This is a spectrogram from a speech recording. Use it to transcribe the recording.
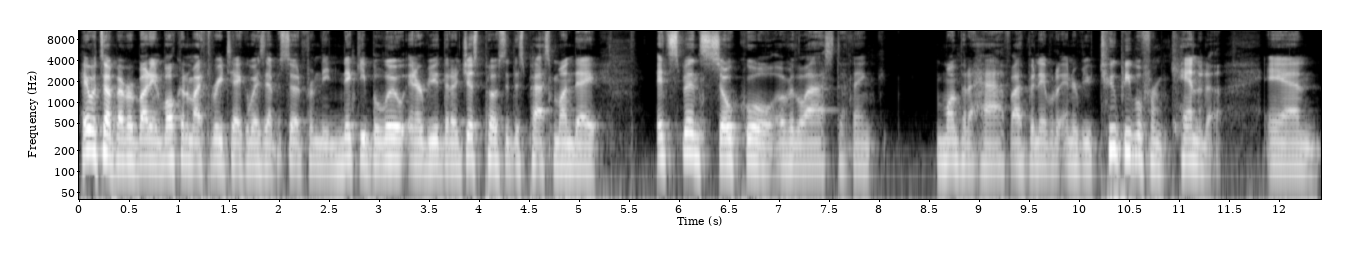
Hey, what's up, everybody, and welcome to my three takeaways episode from the Nicky Billou interview that I just posted this past Monday. It's been so cool over the last, I think, month and a half. I've been able to interview two people from Canada. And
